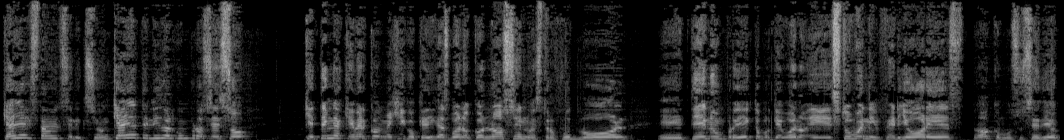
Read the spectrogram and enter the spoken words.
que haya estado en selección, que haya tenido algún proceso que tenga que ver con México, que digas, bueno, conoce nuestro fútbol, eh, tiene un proyecto, porque bueno, eh, estuvo en inferiores, ¿no? Como sucedió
